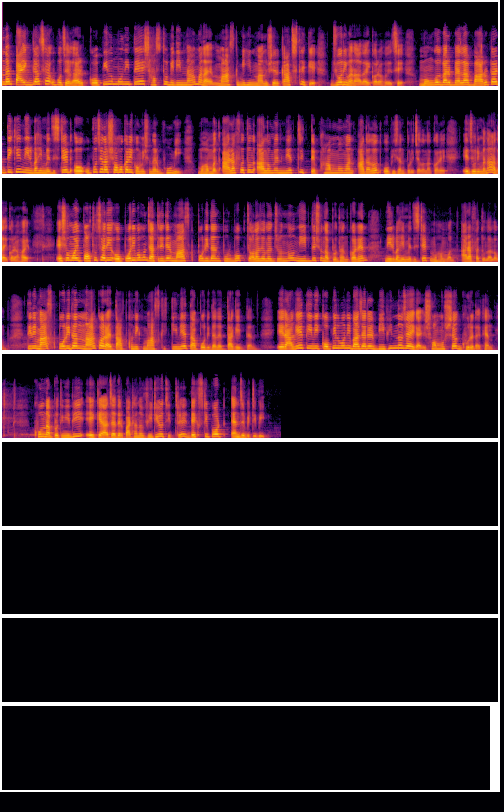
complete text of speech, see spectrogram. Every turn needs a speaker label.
Speaker 1: খুলনার পাইকগাছা উপজেলার কপিলমুনিতে স্বাস্থ্যবিধি না মানায় মাস্কবিহীন মানুষের কাছ থেকে জরিমানা আদায় করা হয়েছে। মঙ্গলবার বেলা বারোটার দিকে নির্বাহী ম্যাজিস্ট্রেট ও উপজেলা সহকারী কমিশনার ভূমি মোহাম্মদ আরাফাতুল আলমের নেতৃত্বে ভ্রাম্যমাণ আদালত অভিযান পরিচালনা করে। এ জরিমানা আদায় করা হয়। এ সময় পথচারী ও পরিবহন যাত্রীদের মাস্ক পরিধান পূর্বক চলাচলের জন্য নির্দেশনা প্রদান করেন নির্বাহী ম্যাজিস্ট্রেট মোহাম্মদ আরাফাতুল আলম। তিনি মাস্ক পরিধান না করায় তাৎক্ষণিক মাস্ক কিনে তা পরিধানের তাগিদ দেন। এর আগে তিনি কপিলমণি বাজারের বিভিন্ন জায়গায় সমস্যা ঘুরে দেখেন। খুলনা প্রতিনিধি এ কে আজাদের পাঠানো ভিডিও চিত্রে ডেস্ক রিপোর্ট, এনজেবি টিভি।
